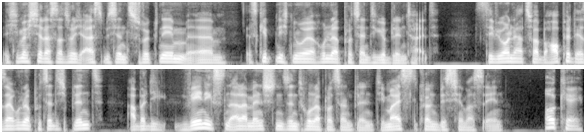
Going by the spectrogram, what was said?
ich möchte das natürlich alles ein bisschen zurücknehmen. Ähm, es gibt nicht nur hundertprozentige Blindheit. Stevie Wonder hat zwar behauptet, er sei hundertprozentig blind, aber die wenigsten aller Menschen sind 100% blind. Die meisten können ein bisschen was sehen. Okay,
